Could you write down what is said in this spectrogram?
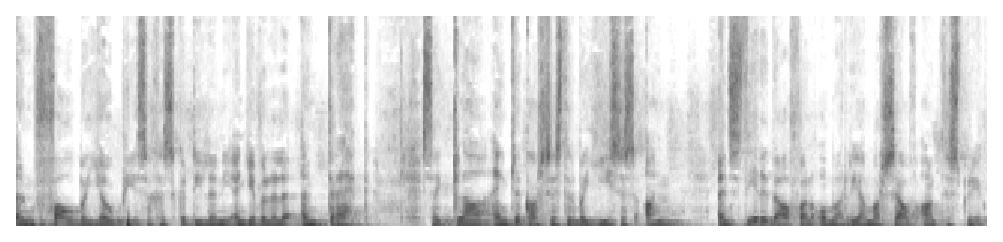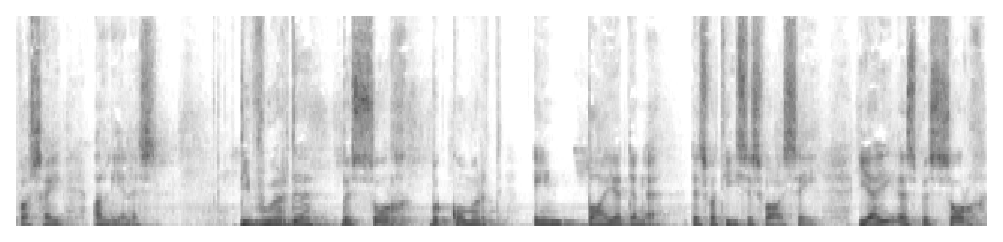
inval by jou besige skedule nie en jy wil hulle intrek. Sy kla eintlik haar suster by Jesus aan in steede daarvan om Maria maar self aan te spreek waar sy alleen is. Die woorde besorg, bekommerd en baie dinge. Dis wat Jesus vir haar sê. Jy is besorg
